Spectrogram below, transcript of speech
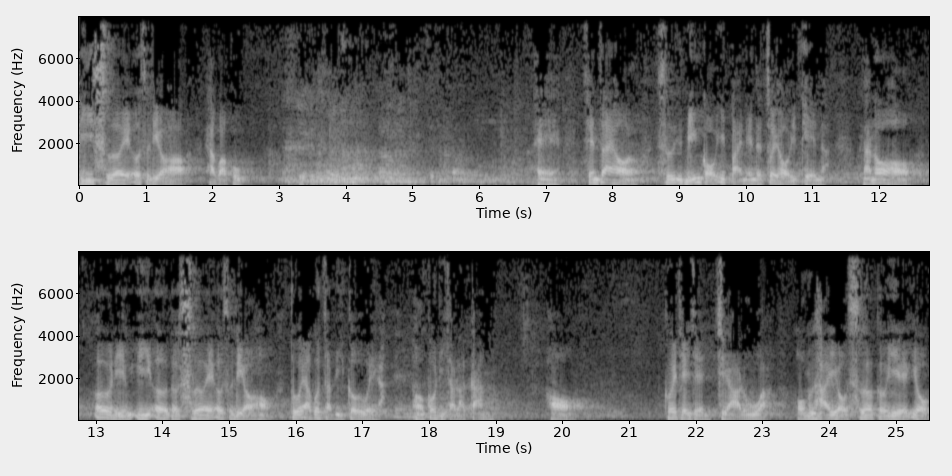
离十二月二十六号还寡固。哎，现在哦是民国一百年的最后一天了，然后哦二零一二的十二月二十六号都要过十二个月啦，哦过二十六天。哦，各位浅浅，假如啊，我们还有十二个月又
